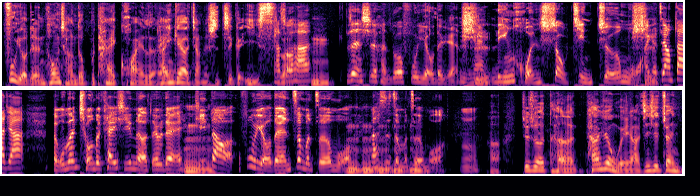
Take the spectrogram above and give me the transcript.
富有的人通常都不太快乐。他应该要讲的是这个意思。他说他嗯，认识很多富有的人，你看灵魂受尽折磨。哎呀，这样大家我们穷的开心了，对不对？听到富有的人这么折磨，那是怎么折磨？嗯，啊，就是说他他认为啊，这些赚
